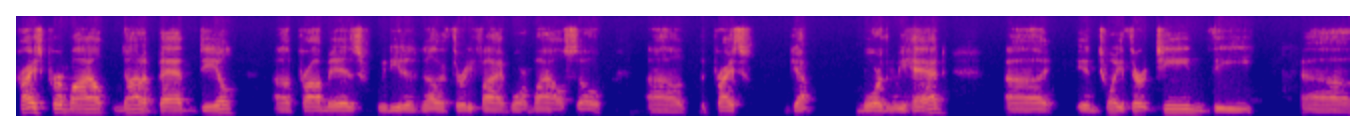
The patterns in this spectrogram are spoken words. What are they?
Price per mile, not a bad deal. Uh, Problem is, we needed another 35 more miles, so uh, the price got more than we had. Uh, In 2013, the uh,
